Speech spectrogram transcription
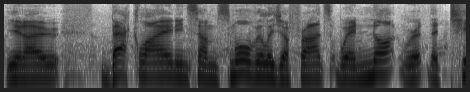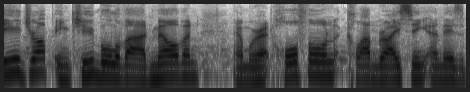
you know, back lane in some small village of France. We're not. We're at the Teardrop in Kew Boulevard, Melbourne, and we're at Hawthorn Club Racing, and there's a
